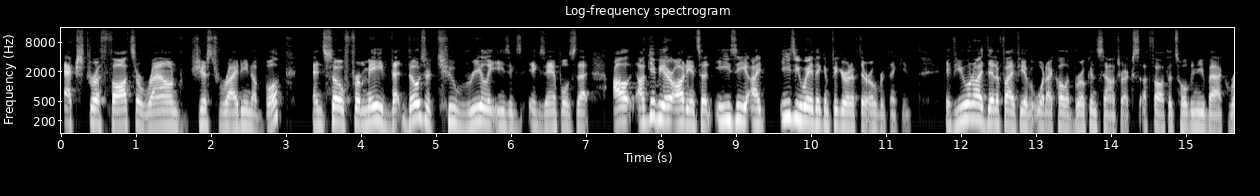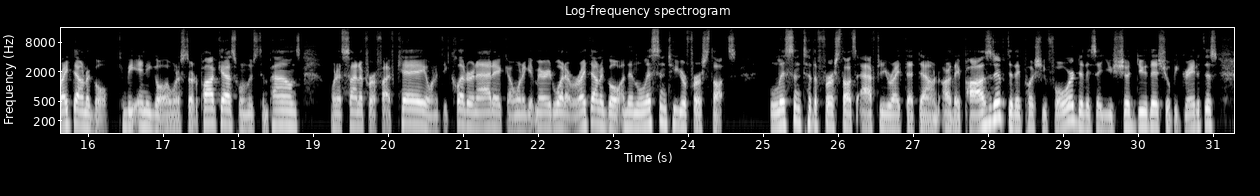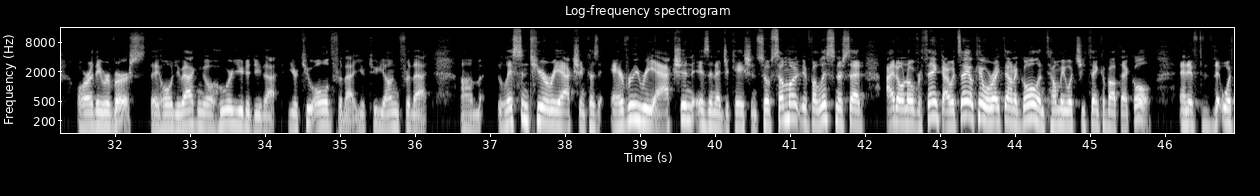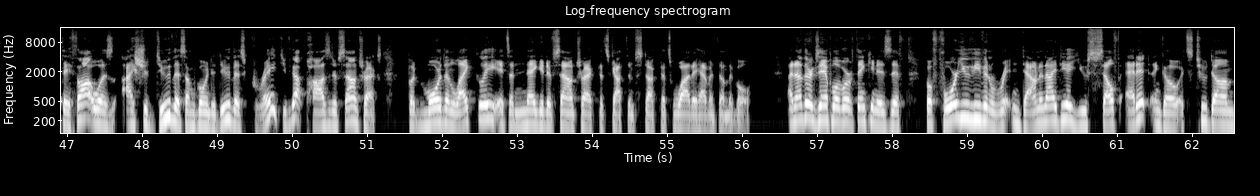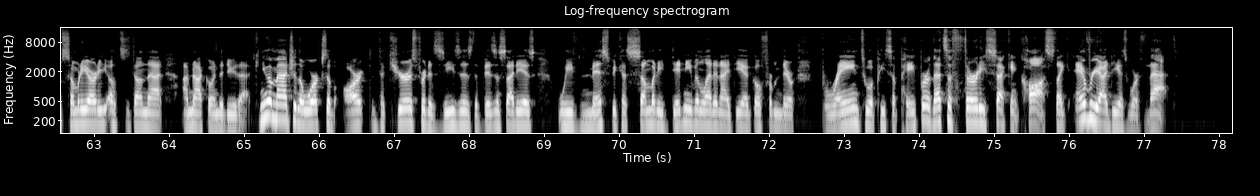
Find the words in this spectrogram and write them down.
extra thoughts around just writing a book and so for me, that those are two really easy ex- examples that I'll I'll give your audience an easy I, easy way they can figure out if they're overthinking. If you want to identify if you have what I call a broken soundtrack, a thought that's holding you back, write down a goal. It can be any goal. I want to start a podcast, I want to lose 10 pounds, I want to sign up for a 5K, I want to declutter an attic, I want to get married, whatever. Write down a goal and then listen to your first thoughts listen to the first thoughts after you write that down. Are they positive? Do they push you forward? Do they say you should do this? You'll be great at this? Or are they reverse? They hold you back and go, Who are you to do that? You're too old for that. You're too young for that. Um, listen to your reaction because every reaction is an education. So if someone, if a listener said, I don't overthink, I would say, Okay, well, write down a goal and tell me what you think about that goal. And if th- what they thought was, I should do this, I'm going to do this, great. You've got positive soundtracks but more than likely it's a negative soundtrack that's got them stuck. That's why they haven't done the goal. Another example of overthinking is if before you've even written down an idea, you self edit and go, it's too dumb. Somebody already else has done that. I'm not going to do that. Can you imagine the works of art, the cures for diseases, the business ideas we've missed because somebody didn't even let an idea go from their brain to a piece of paper? That's a 30 second cost. Like every idea is worth that.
